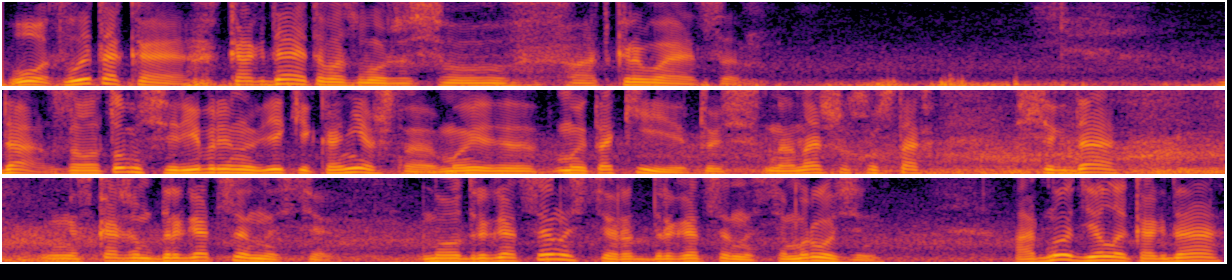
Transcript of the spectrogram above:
Вот, вы такая. Когда эта возможность э, открывается? Да, в золотом серебряном веке, конечно, мы, мы такие. То есть на наших устах всегда, скажем, драгоценности. Но драгоценности драгоценностям рознь. Одно дело, когда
